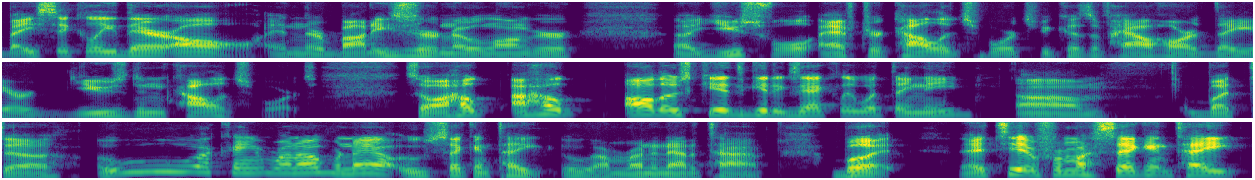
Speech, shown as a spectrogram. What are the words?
basically their all and their bodies are no longer uh, useful after college sports because of how hard they are used in college sports. So I hope I hope all those kids get exactly what they need. Um, but uh, ooh, I can't run over now. Ooh, second take. Ooh, I'm running out of time. But that's it for my second take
